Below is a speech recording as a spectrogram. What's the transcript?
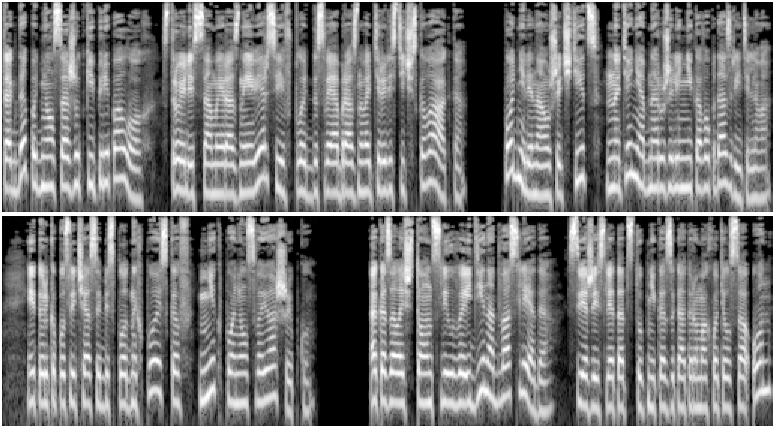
Тогда поднялся жуткий переполох. Строились самые разные версии, вплоть до своеобразного террористического акта. Подняли на уши чтиц, но те не обнаружили никого подозрительного. И только после часа бесплодных поисков Ник понял свою ошибку. Оказалось, что он слил воедино два следа, Свежий след отступника, за которым охотился он,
